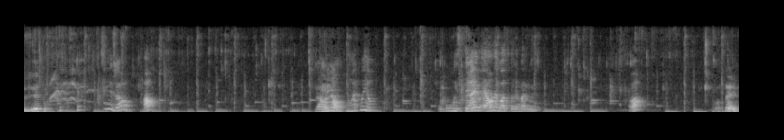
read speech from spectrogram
Esquisito. Que legal. Ó, Não é ruim não. não é ruim não. O, o estranho é um negócio fazer barulho. Ó, Gostei.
